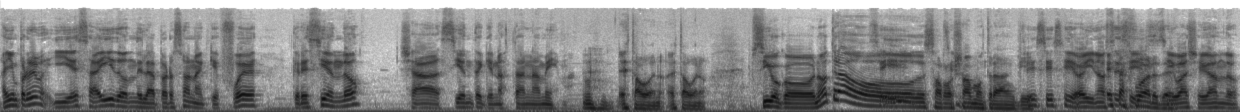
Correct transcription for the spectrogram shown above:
Hay un problema y es ahí donde la persona que fue creciendo ya siente que no está en la misma. Está bueno, está bueno. ¿Sigo con otra o Sí, desarrollamos tranqui? Sí, sí, sí. Hoy no Esta sé es si, fuerte. si va llegando.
